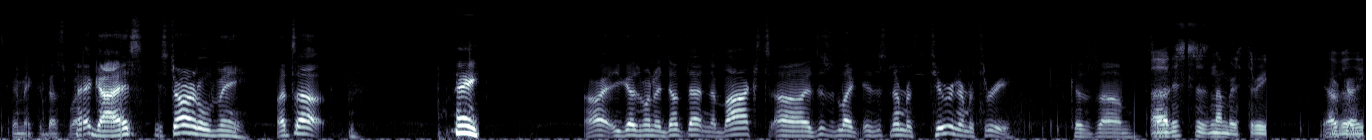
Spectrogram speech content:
it's gonna make the best weapon. Hey guys, you startled me. What's up? Hey, All right, you guys want to dump that in the box? Uh, is this like is this number two or number three? Because um, Uh, this is number three, yeah, I okay. believe.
